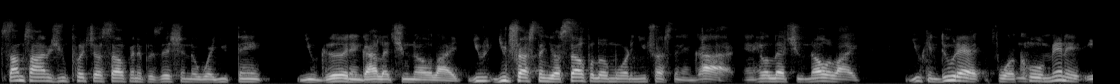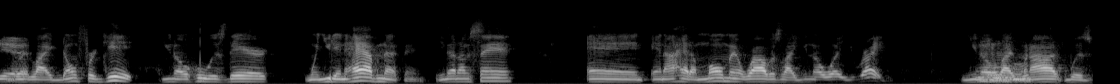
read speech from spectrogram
sometimes you put yourself in a position to where you think you good and God lets you know like you you trust in yourself a little more than you trusting in God. And he'll let you know like you can do that for a mm. cool minute, yeah. but like don't forget, you know, who was there when you didn't have nothing. You know what I'm saying? And and I had a moment where I was like, you know what, you're right. You know, mm-hmm. like when I was,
